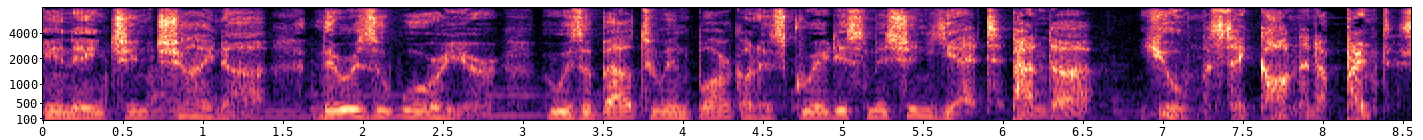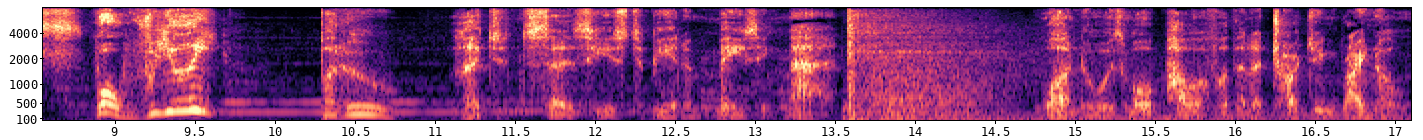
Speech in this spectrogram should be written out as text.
In ancient China, there is a warrior who is about to embark on his greatest mission yet. Panda, you must take on an apprentice. Whoa, really? But who? Legend says he is to be an amazing man. One who is more powerful than a charging rhino.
